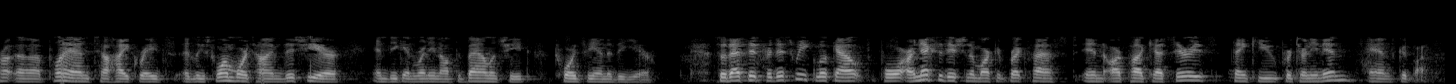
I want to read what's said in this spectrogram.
uh, plan to hike rates at least one more time this year and begin running off the balance sheet towards the end of the year. So that's it for this week. Look out for our next edition of Market Breakfast in our podcast series. Thank you for tuning in and goodbye.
